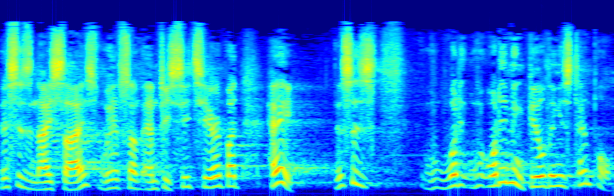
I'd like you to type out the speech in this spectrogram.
This is a nice size. We have some empty seats here, but hey, this is, what, what do you mean building his temple?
